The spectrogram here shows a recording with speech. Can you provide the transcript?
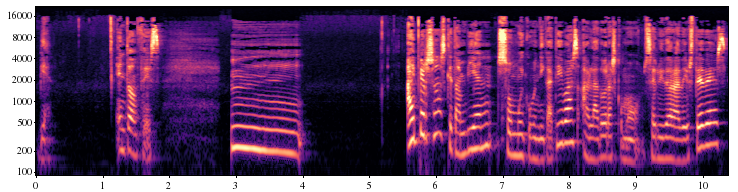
Bien. Entonces, mmm, hay personas que también son muy comunicativas, habladoras como servidora de ustedes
